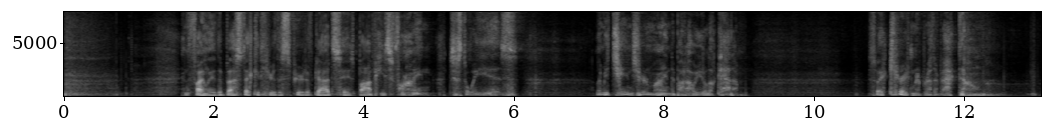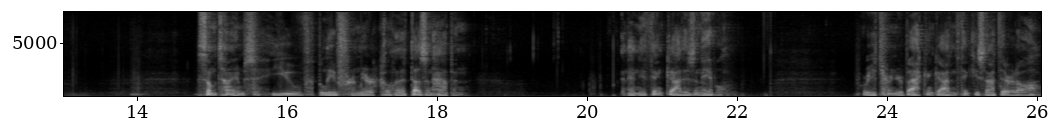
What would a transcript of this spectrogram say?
And finally, the best I could hear the Spirit of God say is, Bob, he's fine just the way he is. Let me change your mind about how you look at him. So I carried my brother back down. Sometimes you've believed for a miracle and it doesn't happen. And then you think God isn't able. Or you turn your back on God and think He's not there at all.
